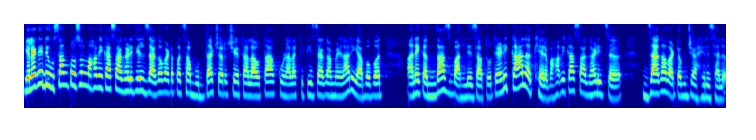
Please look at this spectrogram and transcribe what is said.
गेल्या काही दिवसांपासून महाविकास आघाडीतील जागा वाटपाचा मुद्दा चर्चेत आला होता. कुणाला किती जागा मिळणार याबाबत अनेक अंदाज बांधले जात होते. आणि काल अखेर महाविकास आघाडीचं जागा वाटप जाहीर झालं.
